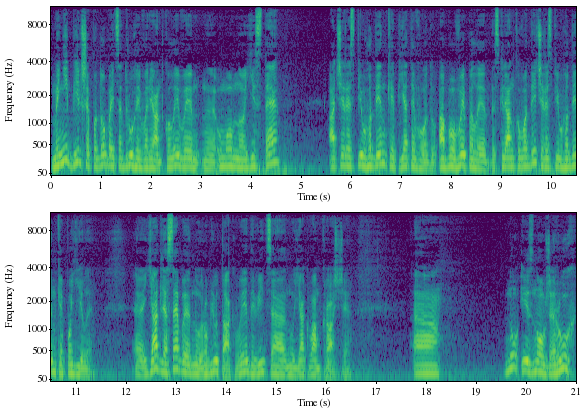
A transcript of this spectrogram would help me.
Мені більше подобається другий варіант, коли ви е, умовно їсте, а через півгодинки п'єте воду. Або випили склянку води, через півгодинки поїли. Е, Я для себе ну, роблю так. Ви дивіться, ну, як вам краще. Е, ну і знов же рух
